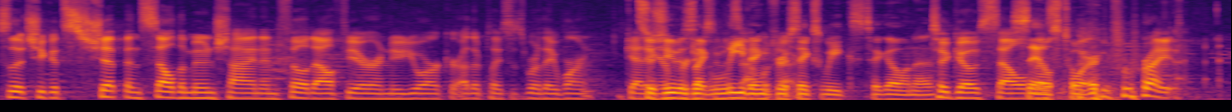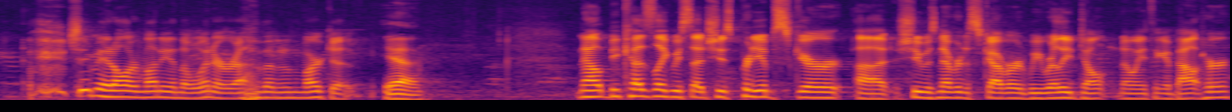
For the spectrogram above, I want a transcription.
so that she could ship and sell the moonshine in Philadelphia or New York or other places where they weren't getting. It. So she was like leaving for six weeks to go on a to go sell sales this- tour. right. She made all her money in the winter rather than in the market. Yeah. Now, because, like we said, she's pretty obscure, uh, she was never discovered. We really don't know anything about her.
